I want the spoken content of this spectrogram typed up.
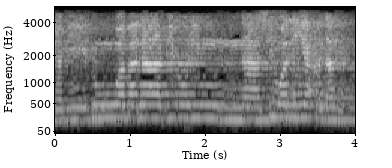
شديد ومنافع للناس وليعلم,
